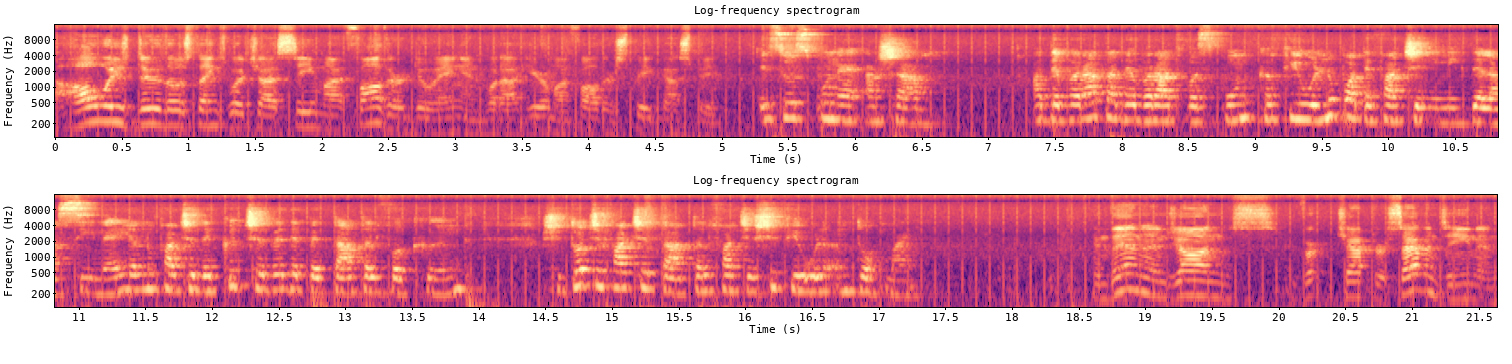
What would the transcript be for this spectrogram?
I always do those things which I see my Father doing, and what I hear my Father speak, I speak. Isus spune așa, Adevărat, adevărat vă spun că Fiul nu poate face nimic de la sine, El nu face decât ce vede pe Tatăl făcând și tot ce face Tatăl face și Fiul în tocmai. And then in John's ver- chapter 17 and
